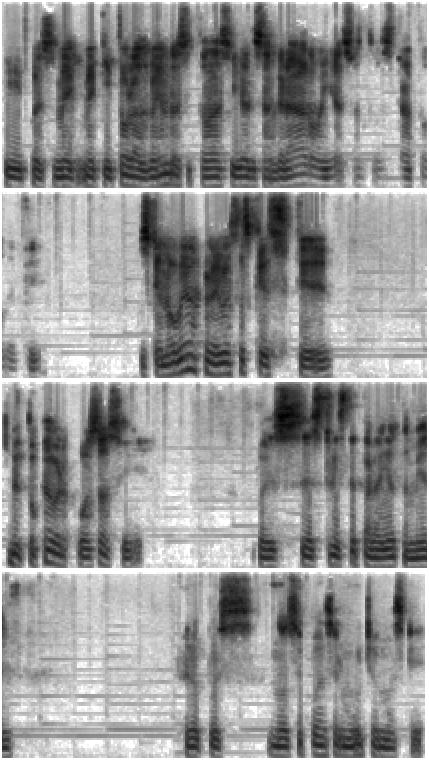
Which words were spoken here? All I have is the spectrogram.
y pues me, me quito las vendas y todo así el sangrado y eso, entonces trato de que pues que no vea, pero hay veces que, es, que me toca ver cosas y pues es triste para ella también. Pero pues no se puede hacer mucho más que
